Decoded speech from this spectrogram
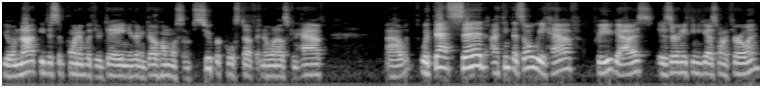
you will not be disappointed with your day, and you're going to go home with some super cool stuff that no one else can have. Uh, with, with that said, I think that's all we have for you guys. Is there anything you guys want to throw in?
